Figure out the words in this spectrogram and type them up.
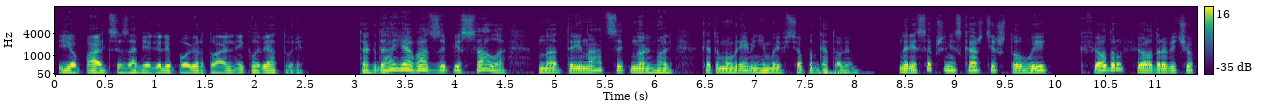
Ее пальцы забегали по виртуальной клавиатуре. Тогда я вас записала на 13.00. К этому времени мы все подготовим. На ресепшене скажете, что вы к Федору Федоровичу.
